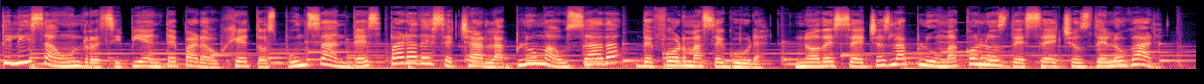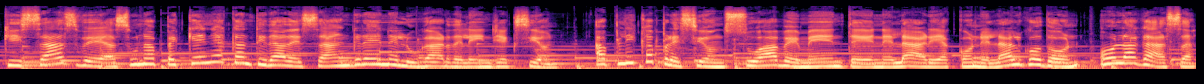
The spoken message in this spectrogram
Utiliza un recipiente para objetos punzantes para desechar la pluma usada de forma segura. No deseches la pluma con los desechos del hogar. Quizás veas una pequeña cantidad de sangre en el lugar de la inyección. Aplica presión suavemente en el área con el algodón o la gasa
